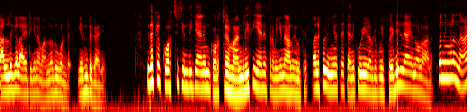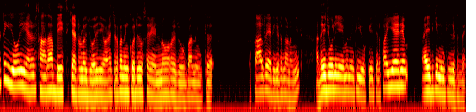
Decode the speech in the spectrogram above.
തള്ളുകളായിട്ട് ഇങ്ങനെ വന്നതുകൊണ്ട് എന്ത് കാര്യം? ഇതൊക്കെ കുറച്ച് ചിന്തിക്കാനും കുറച്ച് അനലൈസ് ചെയ്യാനും ശ്രമിക്കുന്ന ആളുകൾക്ക് പലപ്പോഴും ഇങ്ങനത്തെ ചതിക്കുഴിയിൽ അവർ പോയി പെടില്ല എന്നുള്ളതാണ്. ഇപ്പം നിങ്ങൾ നാട്ടിൽ ജോലി ചെയ്യാൻ ഒരു സാധാ ബേസിക് ആയിട്ടുള്ള ജോലി ചെയ്യുവാണെങ്കിൽ ചിലപ്പോൾ നിങ്ങൾക്ക് ഒരു ദിവസം എണ്ണൂറ് രൂപ നിങ്ങൾക്ക് സാലറി ആയിട്ട് കിട്ടുന്നുണ്ടെങ്കിൽ അതേ ജോലി ചെയ്യുമ്പോൾ നിങ്ങൾക്ക് യു കെ ചിലപ്പോൾ അയ്യായിരം ആയിരിക്കും നിങ്ങൾക്ക് കിട്ടുന്നത്.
